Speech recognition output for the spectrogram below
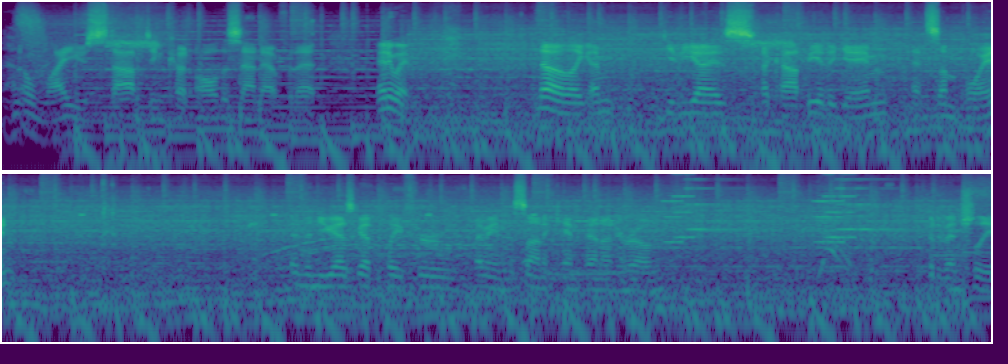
I don't know why you stopped and cut all the sound out for that. Anyway, no, like I'm give you guys a copy of the game at some point, and then you guys got to play through. I mean, the Sonic campaign on your own. But eventually,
